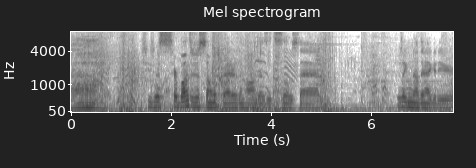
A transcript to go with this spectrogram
Ah. She's just, her buns are just so much better than Honda's. It's so sad. There's like nothing I could do.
